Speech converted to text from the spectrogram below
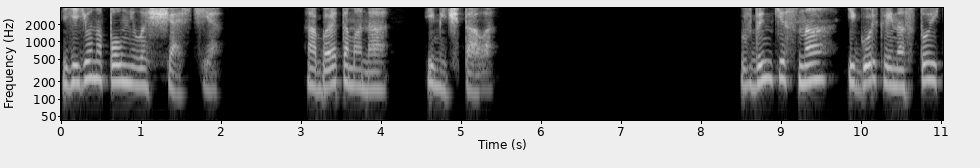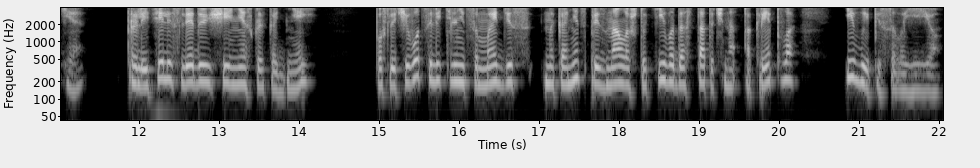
ее наполнило счастье. Об этом она и мечтала. В дымке сна и горькой настойке пролетели следующие несколько дней, после чего целительница Мэддис наконец признала, что Кива достаточно окрепла и выписала ее.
